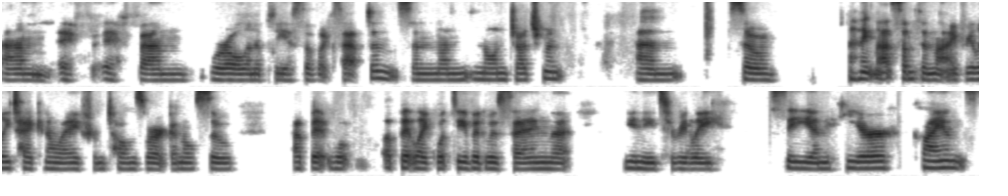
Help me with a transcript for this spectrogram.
um, if if um, we're all in a place of acceptance and non judgment. Um, so I think that's something that I've really taken away from Tom's work, and also a bit what a bit like what David was saying that you need to really see and hear clients,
